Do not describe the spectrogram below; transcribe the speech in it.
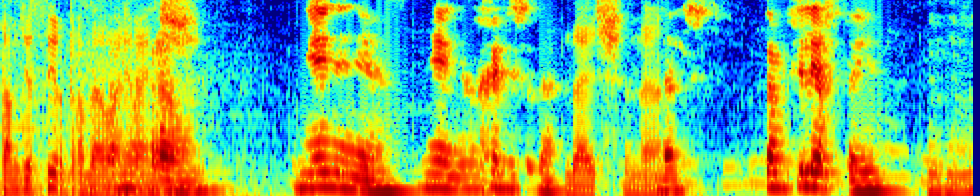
Там, где сыр Там продавали направо. раньше. Не-не-не. Не, не заходи сюда. Дальше, да. Дальше. Там где лев стоит. Мгм.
